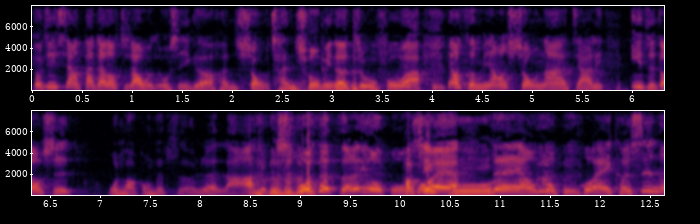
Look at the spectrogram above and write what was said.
尤其像大家都知道我我是一个很手残出名的主妇啊，要怎么样收纳家里，一直都是。我老公的责任啦，就不是我的责任，因为我不会。啊。对啊，我不会。可是呢，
